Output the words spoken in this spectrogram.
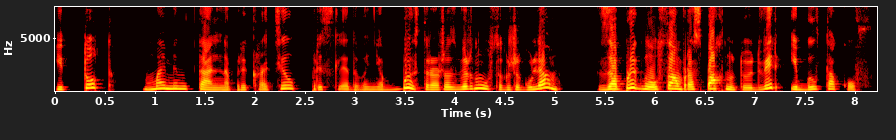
И тот моментально прекратил преследование, быстро развернулся к «Жигулям», запрыгнул сам в распахнутую дверь и был таков.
